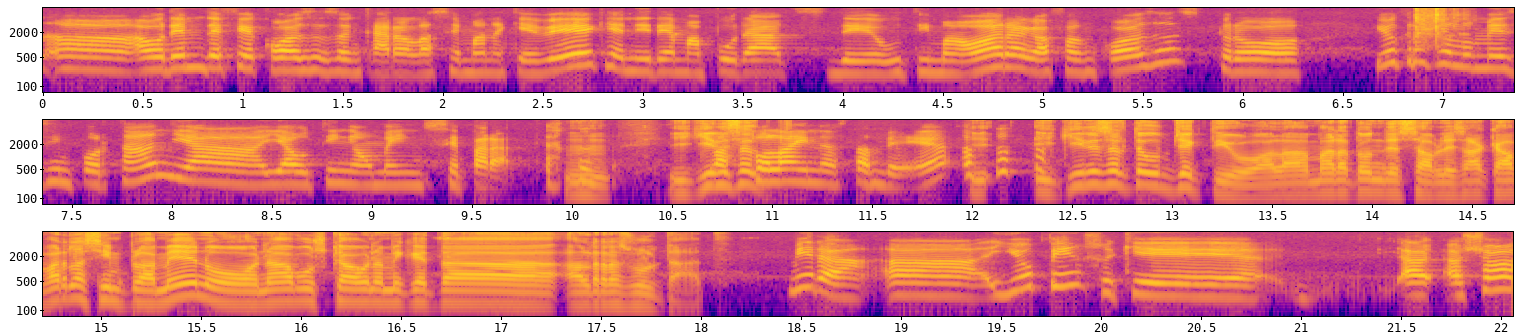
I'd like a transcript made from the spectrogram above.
uh, haurem de fer coses encara la setmana que ve, que anirem apurats d'última hora agafant coses, però jo crec que el més important ja, ja ho tinc almenys separat. Mm. I quin Les és el... també, eh? I, I quin és el teu objectiu a la Marató de Sables? Acabar-la simplement o anar a buscar una miqueta el resultat? Mira, uh, jo penso que això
